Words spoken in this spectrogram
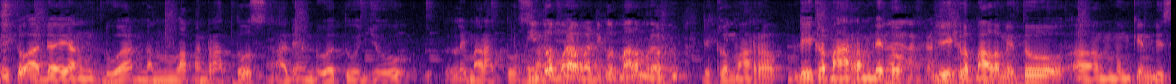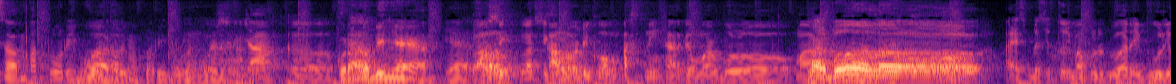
itu ada yang 26800, ada yang 27500. Di klub berapa? Di klub malam berapa? Di klub malam, di klub malam deh tuh. kan di klub malam itu em, mungkin bisa 40.000 atau 50.000 lah. Cakep. Kurang lebihnya ya. Ya. Klasik klasik. Kalau di Kompas nih harga Marlboro Marlboro. AS11 itu 52.500.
